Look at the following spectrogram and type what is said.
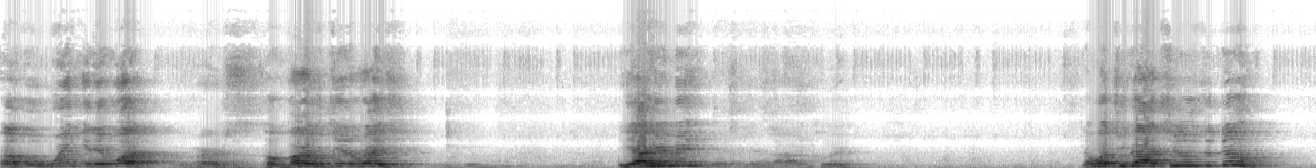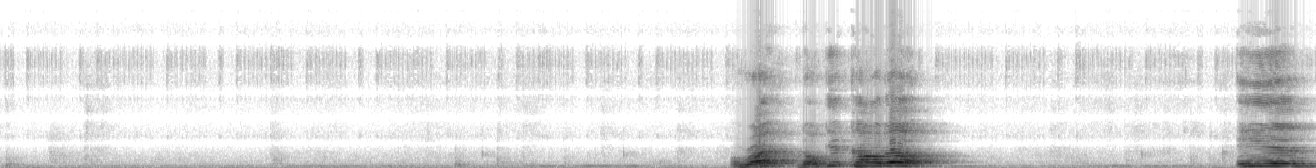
of a wicked and what? Verse. Perverse generation. Y'all hear me? Yes, yes. Loud clear. That's what you got to choose to do. All right? Don't get caught up in,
